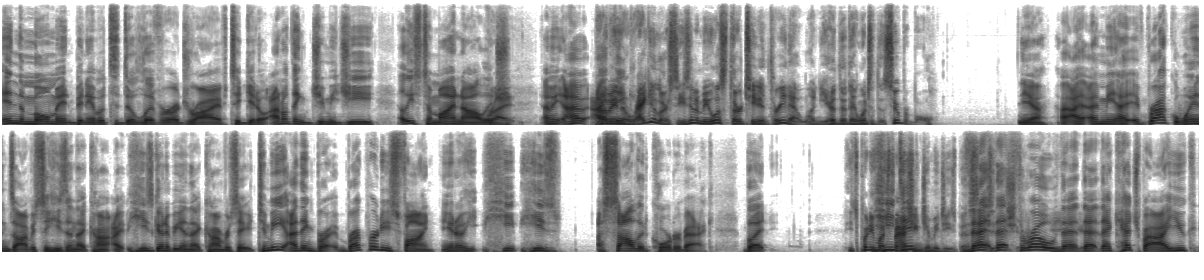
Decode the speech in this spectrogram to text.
in the moment been able to deliver a drive to get. I don't think Jimmy G, at least to my knowledge, Right. I mean, I, I, I, mean, think, the regular season. I mean, it was 13 and three that one year that they went to the Super Bowl. yeah. I, I mean, I, if Brock wins, obviously he's in that. Con- he's going to be in that conversation. To me, I think Bro- Brock Purdy's fine. You know, he, he he's a solid quarterback, but He's pretty much matching Jimmy G's best. That that year. throw, that, that that catch by Aiyuk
